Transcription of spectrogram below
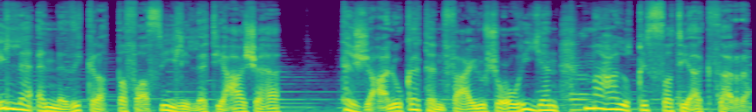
إلا أن ذكر التفاصيل التي عاشها تجعلك تنفعل شعوريا مع القصة أكثر.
